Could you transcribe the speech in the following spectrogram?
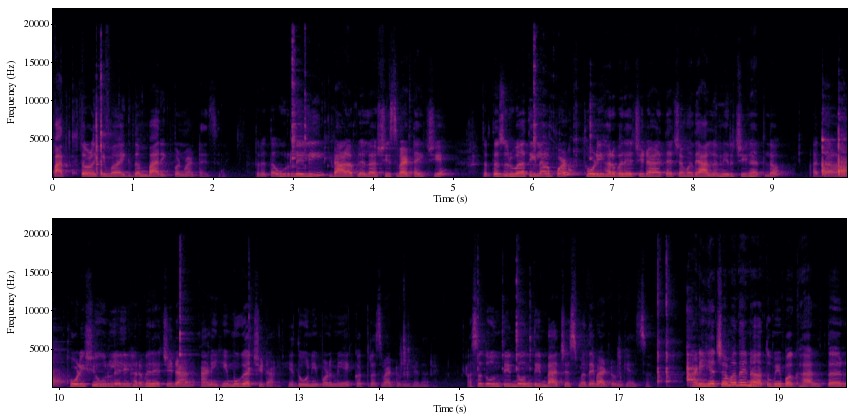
पातळ किंवा एकदम बारीक पण वाटायचं नाही. तर आता उरलेली डाळ आपल्याला अशीच वाटायची आहे. तर तर सुरुवातीला आपण थोडी हरभऱ्याची डाळ त्याच्यामध्ये आलं मिरची घातलं. आता थोडीशी उरलेली हरभऱ्याची डाळ आणि ही मुगाची डाळ. हे दोन्ही पण मी एकत्रच वाटून घेणार आहे. असं दोन तीन दोन तीन बॅचेसमध्ये वाटून घ्यायचं. आणि ह्याच्यामध्ये ना तुम्ही बघाल तर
